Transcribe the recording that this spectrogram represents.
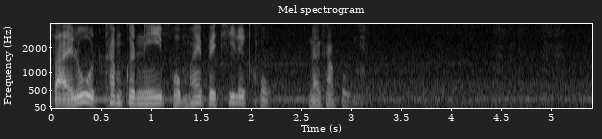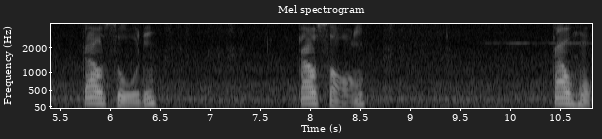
สายรูดค่ำคืนนี้ผมให้ไปที่เลข 6 นะครับผม 90 92 96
